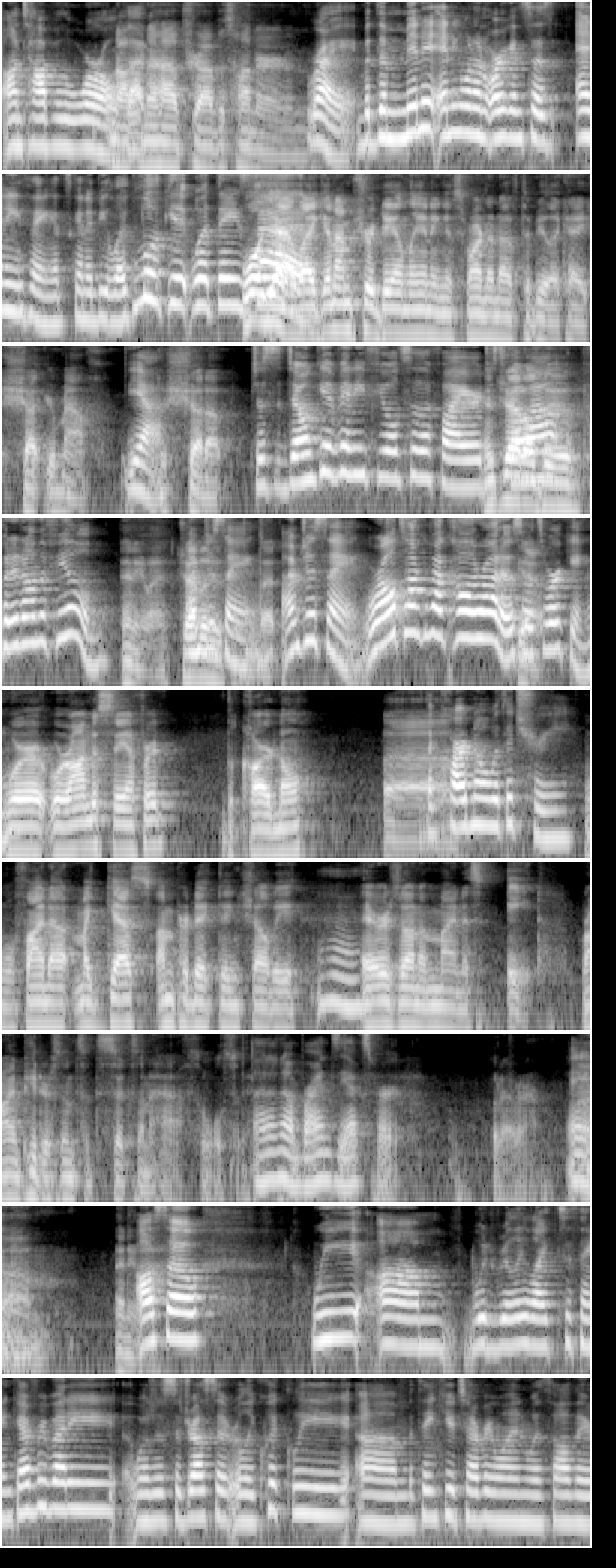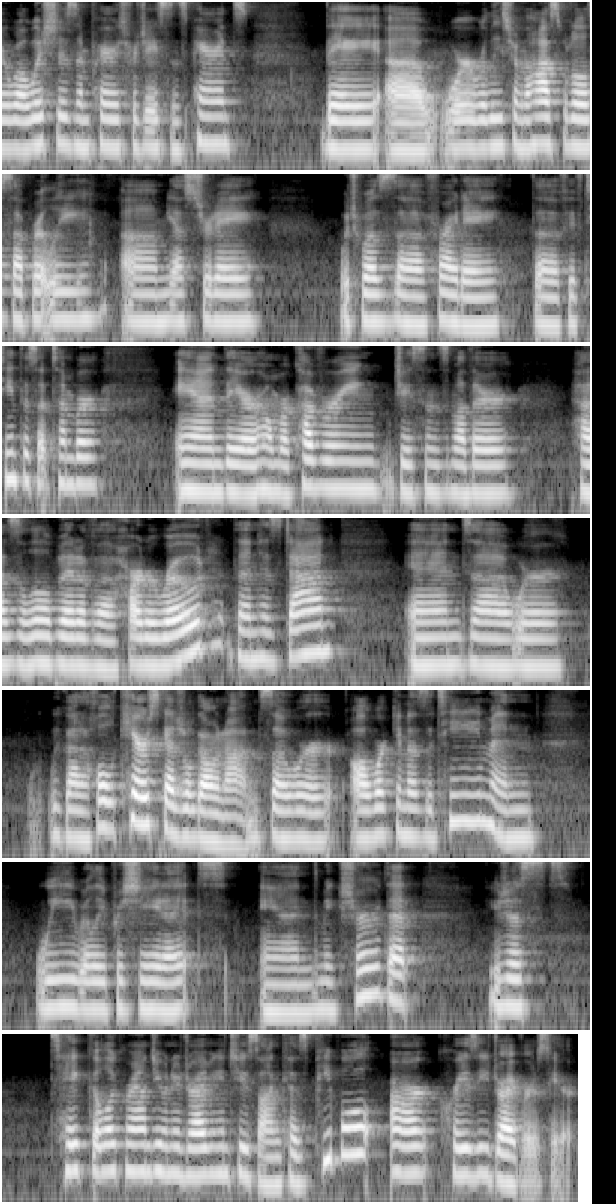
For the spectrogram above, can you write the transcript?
on top of the world. not That- to have Travis Hunter. And, right. But the minute anyone on Oregon says anything, it's to be like, look at what they well, said. Well, yeah, like, and I'm sure Dan Lanning is smart enough to be like, hey, shut your mouth. yeah. Just shut up. Just don't give any fuel to the fire. Just go out, do- put it on the field. Anyway, I'm just saying. I'm just saying. We're all talking about Colorado, so Yeah. it's working. We're we're on to Stanford, the Cardinal. Uh, the Cardinal with a tree. We'll find out. My guess, I'm predicting Shelby, Mm-hmm. Arizona minus eight. Brian Peterson's at six and a half, so we'll see. I don't know. Brian's the expert. Whatever. Anyway. Um, anyway. Also, we um, would really like to thank everybody. We'll just address it really quickly. Um, thank you to everyone with all their well wishes and prayers for Jason's parents. They uh, were released from the hospital separately um, yesterday, which was uh, Friday, the 15th of September. And they are home recovering. Jason's mother has a little bit of a harder road than his dad. And uh, we're we've got a whole care schedule going on. So we're all working as a team and we really appreciate it. And make sure that you just take a look around you when you're driving in Tucson because people are crazy drivers here.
